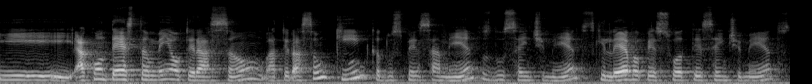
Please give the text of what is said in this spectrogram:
e acontece também alteração, alteração química dos pensamentos, dos sentimentos, que leva a pessoa a ter sentimentos.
